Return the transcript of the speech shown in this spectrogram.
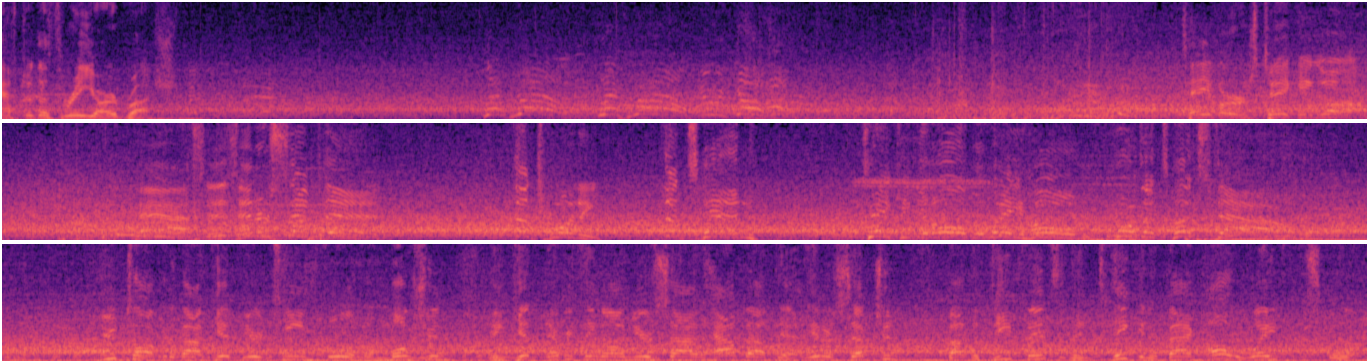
after the three-yard rush. Taylor's taking off. Pass is intercepted. The 20, the 10, You talking about getting your team full of emotion and getting everything on your side. How about that interception by the defense and then taking it back all the way to the score?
